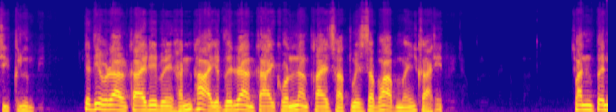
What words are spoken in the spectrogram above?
ที่เครื่องบิน จะที่ร่างกายที่เป็นขันธ์ท่าจะเป็นร่างกายคนร่างกายสัตว์เป็นสภาพเหมือนกันมันเป็น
